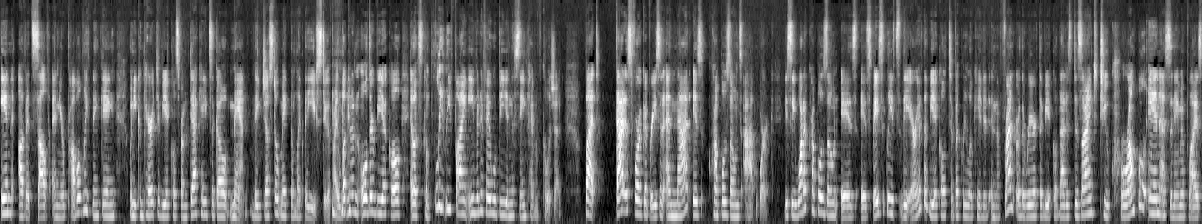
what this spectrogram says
in of itself. And you're probably thinking when you compare it to vehicles from decades ago, man, they just don't make them like they used to. If I look at an older vehicle, it looks completely fine, even if it would be in the same type of collision. But that is for a good reason, and that is crumple zones at work. You see, what a crumple zone is, is basically it's the area of the vehicle, typically located in the front or the rear of the vehicle, that is designed to crumple in, as the name implies,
